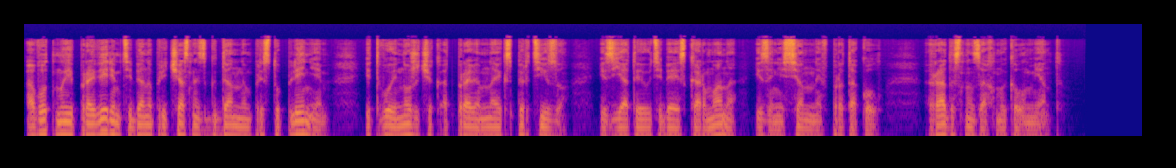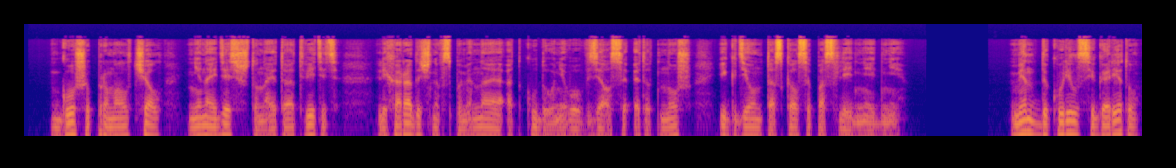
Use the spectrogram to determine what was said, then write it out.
«А вот мы и проверим тебя на причастность к данным преступлениям, и твой ножичек отправим на экспертизу, изъятый у тебя из кармана и занесенный в протокол», — радостно захмыкал мент. Гоша промолчал, не найдясь, что на это ответить, лихорадочно вспоминая, откуда у него взялся этот нож и где он таскался последние дни. Мент докурил сигарету,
